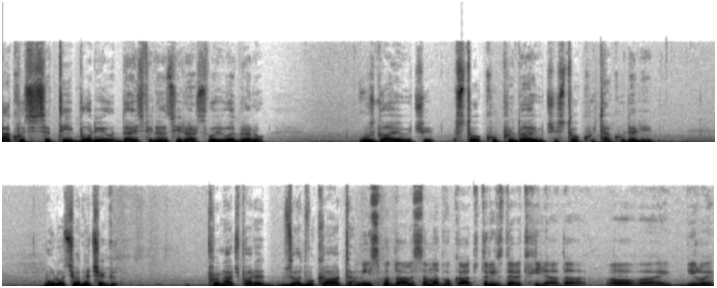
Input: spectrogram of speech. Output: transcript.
kako si se ti borio da isfinansiraš svoju odbranu uzgajajući stoku, prodajući stoku i tako dalje. Morao si od nečeg pronaći pare za advokata. Mi smo dali samo advokatu 39.000. Ovaj, bilo je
